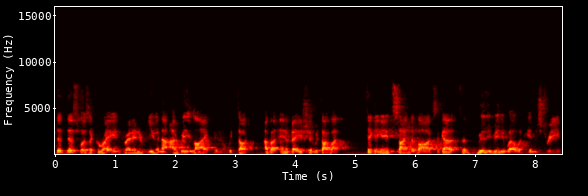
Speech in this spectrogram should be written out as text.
there. This was a great, great interview, and I really like. You know, we talk about innovation. We talk about thinking inside the box. A guy that's done really, really well with the industry,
